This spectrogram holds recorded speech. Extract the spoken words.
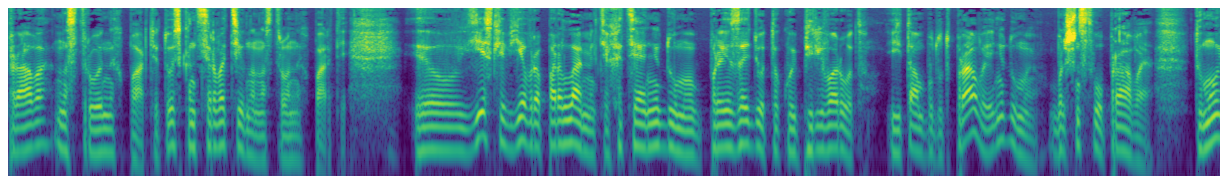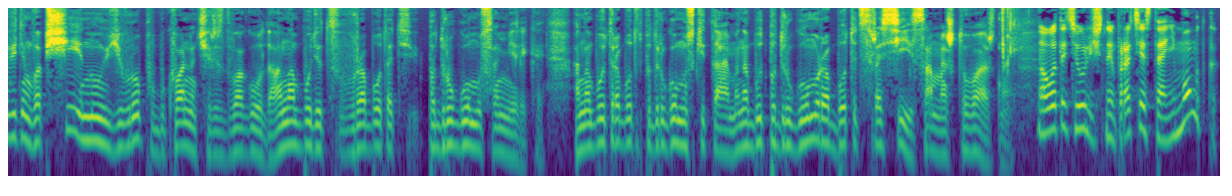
право настроенных партий, то есть консервативно настроенных партий. Э, если в Европарламенте, хотя я не думаю, произойдет такой переворот, и там будут правы, я не думаю, большинство правое, то мы увидим вообще иную Европу буквально через два года. Она будет работать по-другому с Америкой, она будет работать по-другому с Китаем, она будет по-другому работать с Россией, самое что важное. Но вот эти уличные протесты, они могут как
